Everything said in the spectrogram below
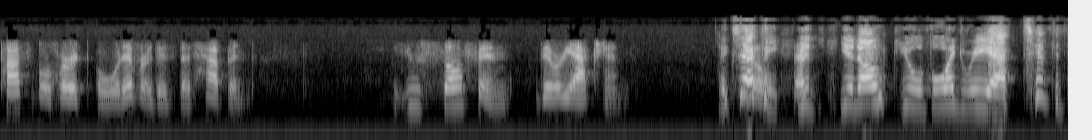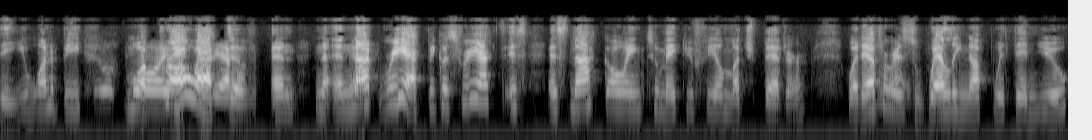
possible that happened, you soften the reaction. Exactly. So you you don't you avoid reactivity. You want to be more proactive and and Yeah. not react because react is is not going to make you feel much better. Whatever is welling up within you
